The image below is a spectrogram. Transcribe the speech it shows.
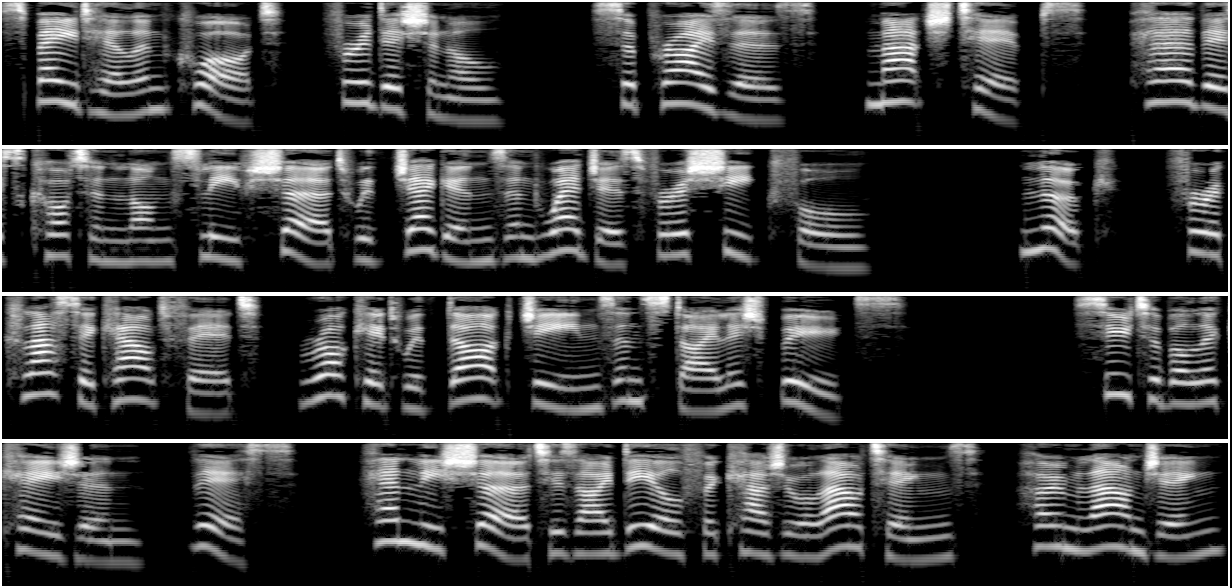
Spadehill and quote for additional surprises. Match tips. Pair this cotton long sleeve shirt with jeggings and wedges for a chic fall look. For a classic outfit, rock it with dark jeans and stylish boots. Suitable occasion. This Henley shirt is ideal for casual outings, home lounging,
